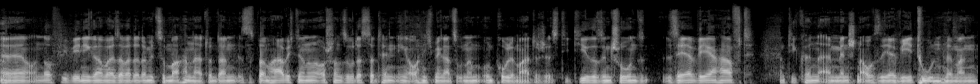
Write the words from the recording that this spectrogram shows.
äh, und noch viel weniger weiß er, was er damit zu machen hat. Und dann ist es beim Habicht dann auch schon so, dass das Handling auch nicht mehr ganz un unproblematisch ist. Die Tiere sind schon sehr wehrhaft und die können einem Menschen auch sehr wehtun, wenn man,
